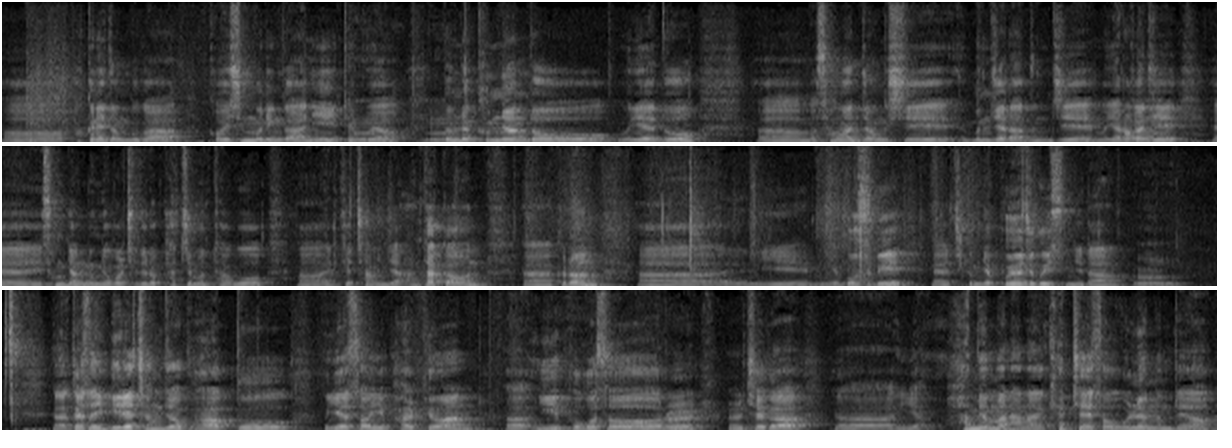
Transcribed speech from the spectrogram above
어, 박근혜 정부가 거의 식물인간이 됐고요. 음, 또 이제 금년도에도 어, 뭐씨 문제라든지 뭐 여러 가지 에, 이 성장 능력을 제대로 받지 못하고 어, 이렇게 참 이제 안타까운 어, 그런 어, 이, 이 모습이 에, 지금 이제 보여지고 있습니다. 음. 아, 그래서 이 미래창조과학부에서 이 발표한 어, 이 보고서를 제가 어, 이 화면만 하나 캡처해서 올렸는데요.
